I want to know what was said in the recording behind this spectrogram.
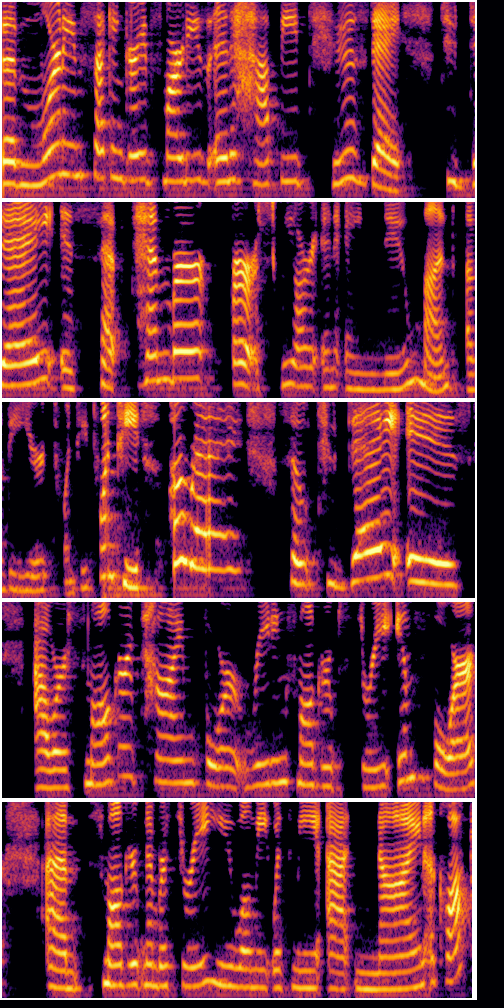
Good morning, second grade Smarties, and happy Tuesday. Today is September 1st. We are in a new month of the year 2020. Hooray! So, today is our small group time for reading small groups three and four. Um, small group number three, you will meet with me at nine o'clock.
